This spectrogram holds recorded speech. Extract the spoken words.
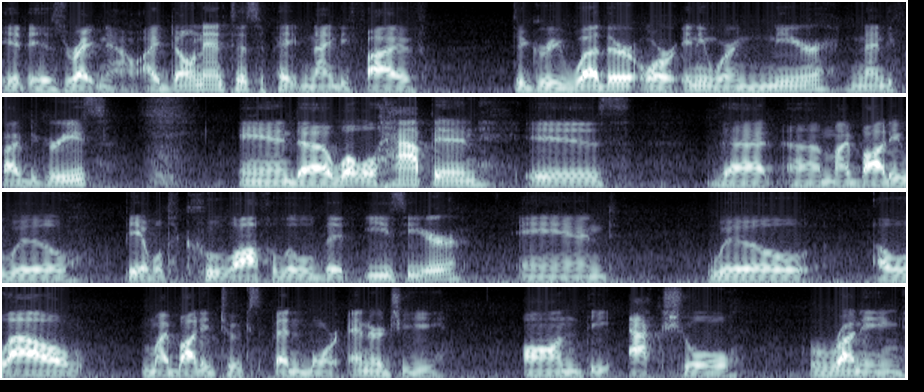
it is right now. I don't anticipate 95 degree weather or anywhere near 95 degrees. And uh, what will happen is that uh, my body will be able to cool off a little bit easier and will allow my body to expend more energy on the actual running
